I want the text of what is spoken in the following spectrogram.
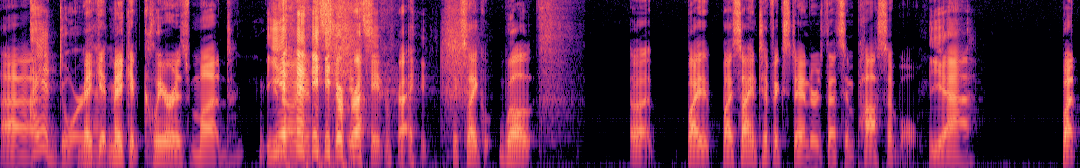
uh, I adore make it make it clear as mud. You yeah, know, it's, you're it's- right, right. It's like, well, uh, by by scientific standards, that's impossible. Yeah, But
